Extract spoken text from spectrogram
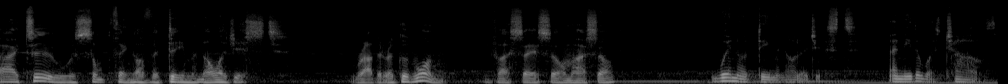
I too was something of a demonologist. Rather a good one, if I say so myself. We're not demonologists, and neither was Charles.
